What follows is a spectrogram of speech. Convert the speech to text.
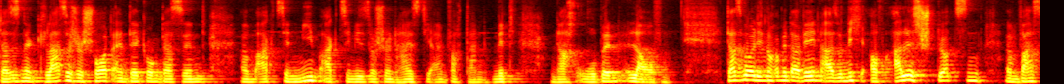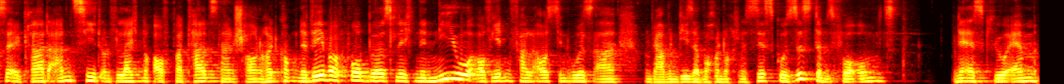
das ist eine klassische Short-Entdeckung. Das sind ähm, Aktien, Meme-Aktien, wie es so schön heißt, die einfach dann mit nach oben laufen. Das wollte ich noch mit erwähnen. Also nicht auf alles stürzen, was äh, gerade anzieht und vielleicht noch auf Quartalszahlen schauen. Heute kommt eine Weber vorbörslich, eine NIO auf jeden Fall aus den USA und wir haben in dieser Woche noch eine Cisco Systems vor uns eine SQM,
